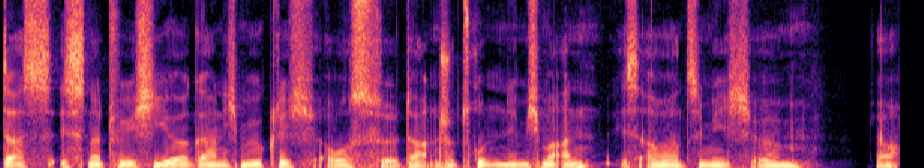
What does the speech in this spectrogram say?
das ist natürlich hier gar nicht möglich, aus äh, Datenschutzgründen nehme ich mal an, ist aber ziemlich, ähm, ja,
